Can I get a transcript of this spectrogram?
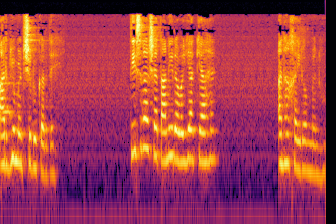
آرگیومنٹ شروع کر دے۔ تیسرا شیطانی رویہ کیا ہے؟ انہا خیر من ہوں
